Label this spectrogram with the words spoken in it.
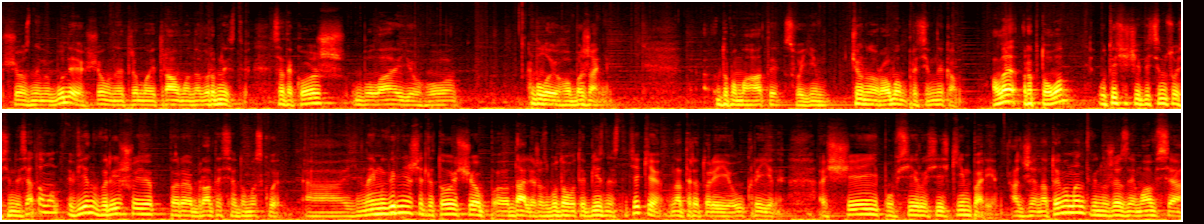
що з ними буде, якщо вони отримують травму на виробництві. Це також була його, було його бажанням допомагати своїм чорноробам працівникам. Але раптово у 1870-му він вирішує перебратися до Москви. Е, Наймовірніше для того, щоб е, далі розбудовувати бізнес не тільки на території України, а ще й по всій Російській імперії. Адже на той момент він уже займався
